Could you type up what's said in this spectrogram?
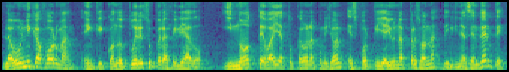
La única forma en que cuando tú eres superafiliado y no te vaya a tocar una comisión es porque ya hay una persona de línea ascendente.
